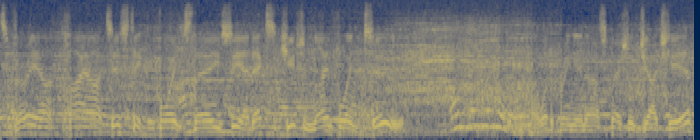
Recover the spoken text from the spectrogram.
Some very high artistic points there. You see, an execution 9.2. I want to bring in our special judge here.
